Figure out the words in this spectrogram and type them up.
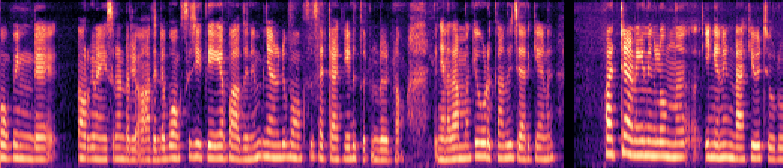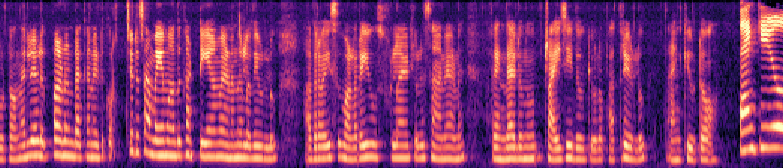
ബോബിന്റെ ഓർഗനൈസർ ഉണ്ടല്ലോ അതിന്റെ ബോക്സ് ചീത്തയായി അപ്പോൾ അതിനും ഞാനൊരു ബോക്സ് സെറ്റാക്കി എടുത്തിട്ടുണ്ട് കേട്ടോ. അപ്പം ഞാനത് അമ്മയ്ക്ക് കൊടുക്കാമെന്ന് വിചാരിക്കുകയാണ് പറ്റുകയാണെങ്കിൽ നിങ്ങളൊന്ന് ഇങ്ങനെ ഉണ്ടാക്കി വെച്ചോളൂ കേട്ടോ. നല്ല എളുപ്പമാണ് ഉണ്ടാക്കാനായിട്ട്. കുറച്ചൊരു സമയം അത് കട്ട് ചെയ്യാൻ വേണമെന്നുള്ളതേ ഉള്ളൂ. അതർവൈസ് വളരെ യൂസ്ഫുൾ ആയിട്ടുള്ളൊരു സാധനമാണ്. അപ്പോൾ എന്തായാലും ഒന്ന് ട്രൈ ചെയ്ത് നോക്കിയോളൂ അപ്പോൾ അത്രയേ ഉള്ളൂ. താങ്ക് യു കേട്ടോ താങ്ക് യു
